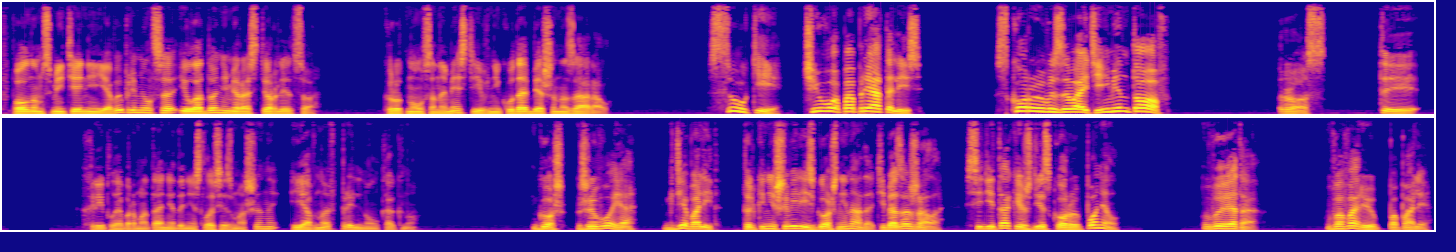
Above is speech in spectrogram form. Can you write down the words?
В полном смятении я выпрямился и ладонями растер лицо. Крутнулся на месте и в никуда бешено заорал. «Суки! Чего попрятались? Скорую вызывайте и ментов!» «Рос, ты...» Хриплое бормотание донеслось из машины, и я вновь прильнул к окну. «Гош, живой, а? Где болит? Только не шевелись, Гош, не надо, тебя зажало. Сиди так и жди скорую, понял? Вы это... в аварию попали.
